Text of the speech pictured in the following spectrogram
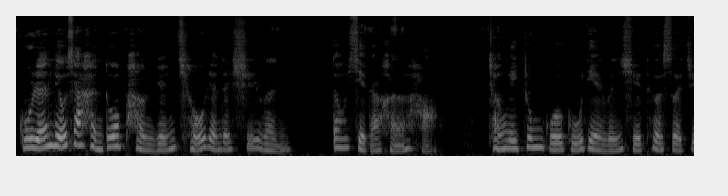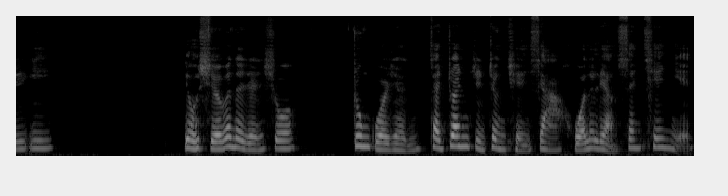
古人留下很多捧人求人的诗文，都写得很好，成为中国古典文学特色之一。有学问的人说，中国人在专制政权下活了两三千年，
